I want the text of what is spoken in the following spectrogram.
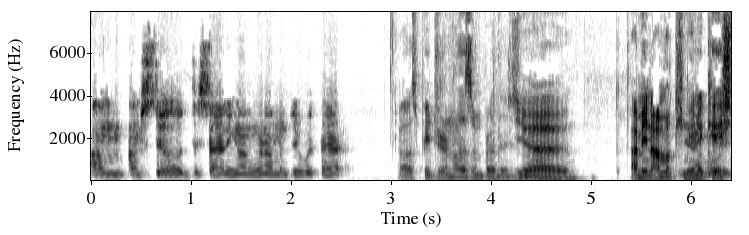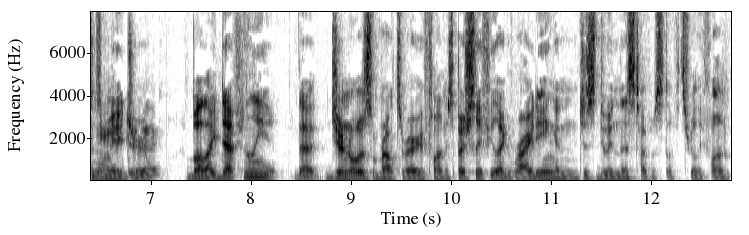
um, I'm still deciding on what I'm gonna do with that. OSP journalism brothers. you know? Yeah, I mean, I'm a communications wanted to do major, but like definitely that journalism route's very fun, especially if you like writing and just doing this type of stuff. It's really fun.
